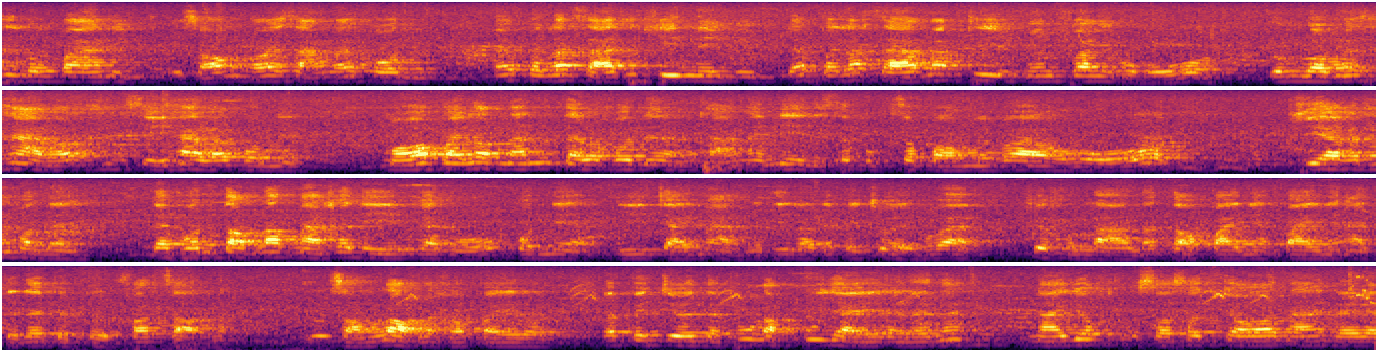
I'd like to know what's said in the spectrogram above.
ที่โรงพยาบาลอีก200 300คน แล้วไปรักษาที่คลินิกอีกแล้วไปรักษาวัดที่เมืองเฟังอีกโอ้โหรวมๆแล้วห้าร้อยสี่ห้าร้อยคนเนี่ยหมอไปรอบนั้นแต่ละคนเนี่ยถามไอ้นี่สะบุกสะบอมเลยว่าโอ้โหเพียกันทั้งหมดเลย แต่ผลตอบรับมาก็ดีเหมือนกันโอ้คนเนี่ยดีใจมากนที่เราได้ไปช่วยเพราะว่าช่วยคนลาวแล้วต่อไปเนี่ยไปเนี่ยอาจจะได้ไปเปิดคอร์สสอนนะ สองรอบแล้วเขาไปแล้วแล้วไปเจอแต่ผู้หลักผู้ใหญ่อะไรนะนายกสสจนายอะไร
